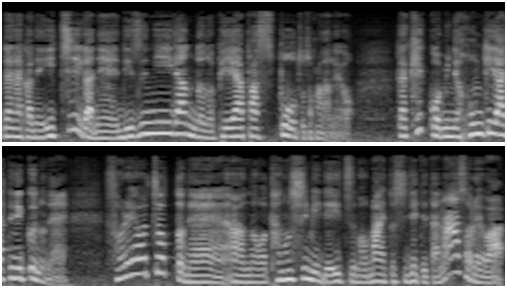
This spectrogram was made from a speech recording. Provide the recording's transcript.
で、なんかね、1位がね、ディズニーランドのペアパスポートとかなのよ。だから結構みんな本気で当てに行くのね。それをちょっとね、あの、楽しみでいつも毎年出てたな、それは。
